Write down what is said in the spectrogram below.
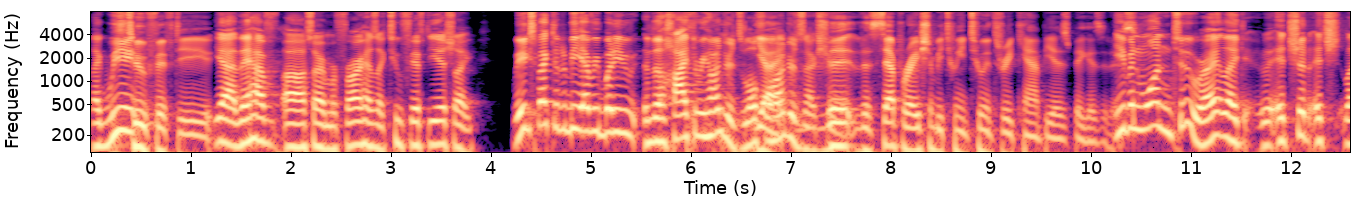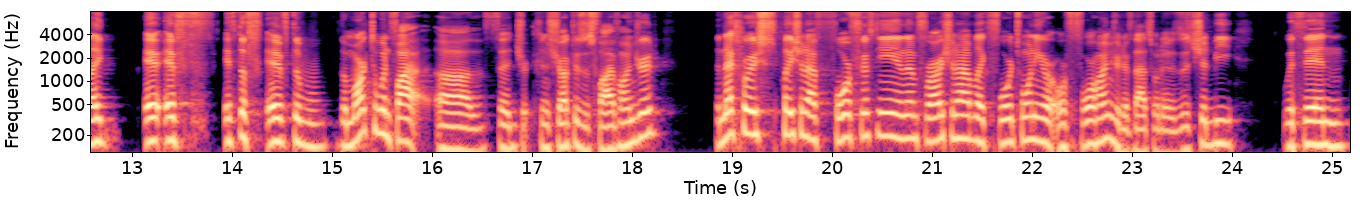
like we two fifty. yeah, they have. Uh, sorry, Ferrari has like 250 ish. Like we expect it to be everybody in the high 300s, low 400s next the, year. The separation between two and three can't be as big as it is. Even one two, right? Like it should. It's sh- like if if the if the the mark to win five uh the constructors is 500. The next place, place should have 450, and then Ferrari should have like 420 or, or 400 if that's what it is. It should be within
